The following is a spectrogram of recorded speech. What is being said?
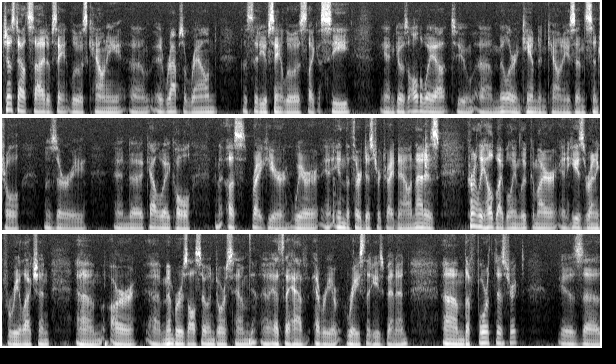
just outside of St. Louis County. Um, it wraps around the city of St. Louis like a C, and goes all the way out to uh, Miller and Camden counties in central Missouri, and uh, Callaway Cole us right here. We're in the third district right now, and that is currently held by Blaine Luetkemeyer, and he's running for reelection. Um, our uh, members also endorse him, Yeah. uh, as they have every race that he's been in. Um, the fourth district is uh,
